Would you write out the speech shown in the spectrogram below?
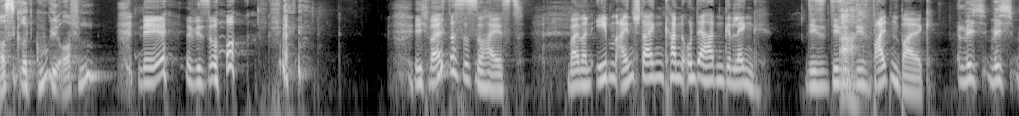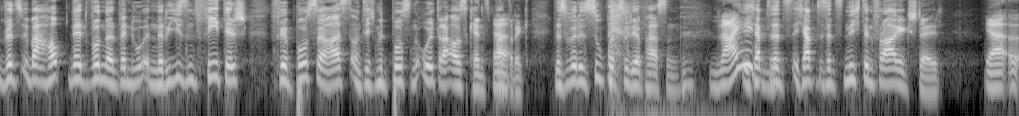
Hast du gerade Google offen? Nee, wieso? Ich weiß, dass es so heißt. Weil man eben einsteigen kann und er hat ein Gelenk. Diese, diese, Ah. diesen Faltenbalg. Mich, mich würde es überhaupt nicht wundern, wenn du einen riesen Fetisch für Busse hast und dich mit Bussen ultra auskennst, Ja. Patrick. Das würde super zu dir passen. Nein! Ich habe das, jetzt- ich hab das jetzt nicht in Frage gestellt. ja, äh,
